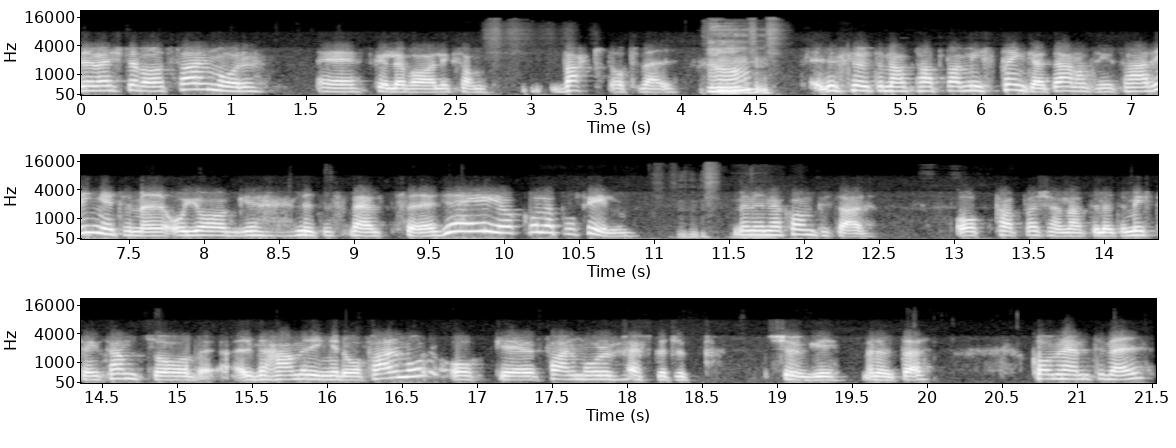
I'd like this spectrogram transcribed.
det värsta var att farmor eh, skulle vara liksom vakt åt mig. Det slutar med att pappa misstänker att det är någonting så han ringer till mig och jag lite snällt säger hej jag kollar på film med mina kompisar. Och pappa känner att det är lite misstänksamt så han ringer då farmor och eh, farmor efter typ 20 minuter kommer hem till mig,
